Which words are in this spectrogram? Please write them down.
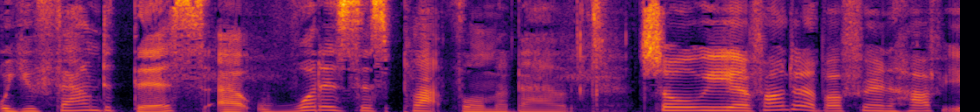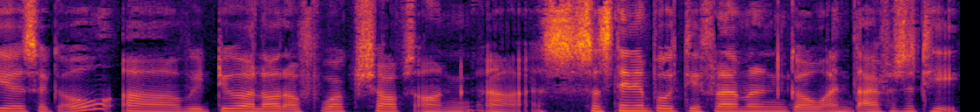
You founded this. Uh, what is this platform about? So we uh, founded about three and a half years ago. Uh, we do a lot of workshops on uh, sustainable development goal and diversity.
